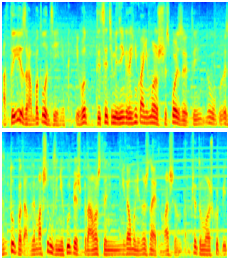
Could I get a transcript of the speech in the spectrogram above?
а ты заработал денег. И вот ты с этими деньгами ты никуда не можешь использовать. Ты, ну, это тупо там. Для машины ты не купишь, потому что никому не нужна эта машина. Там, что ты можешь купить?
